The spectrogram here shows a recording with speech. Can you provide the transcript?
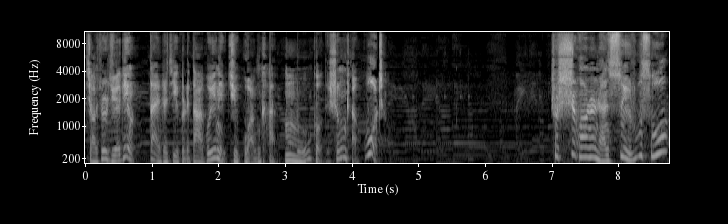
小军决定带着自个的大闺女去观看母狗的生产过程。这时光荏苒，岁如梭，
